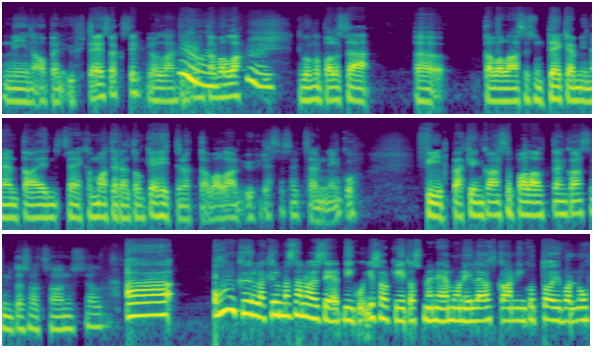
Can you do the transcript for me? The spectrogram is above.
niin open yhteisöksi jollain mm, tietyllä tavalla, mm. niin kuinka paljon sä ö, tavallaan se sun tekeminen tai se ehkä materiaalit on kehittynyt tavallaan yhdessä sit sen niin kuin feedbackin kanssa, palautteen kanssa, mitä sä oot saanut sieltä? Uh, on kyllä. Kyllä mä sanoisin, että niinku iso kiitos menee monille, jotka on niinku toivonut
